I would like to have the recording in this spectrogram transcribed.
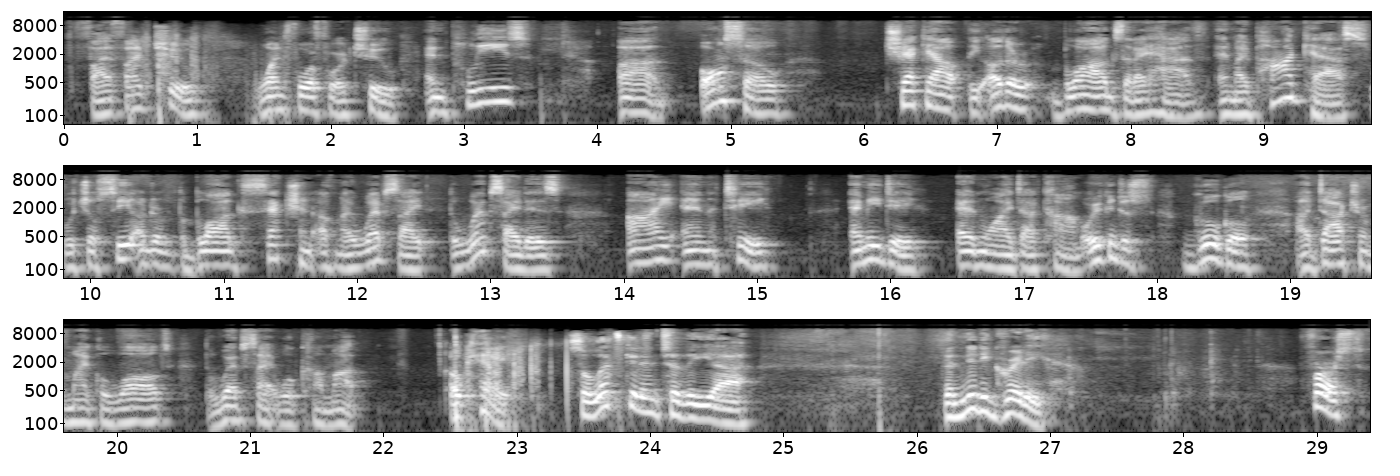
552 1442. And please uh, also check out the other blogs that I have and my podcasts, which you'll see under the blog section of my website. The website is intmedny.com, or you can just Google uh, Dr. Michael Wald. The website will come up. Okay, so let's get into the uh, the nitty gritty. First,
